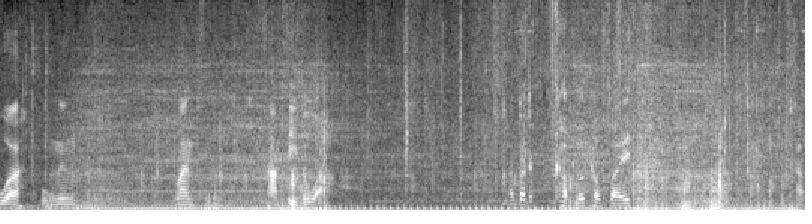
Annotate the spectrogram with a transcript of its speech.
วัวฝูงหนึ่งประมาณสามสี่ตัว แล้วก็จะขับรถเข้าไปครับ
